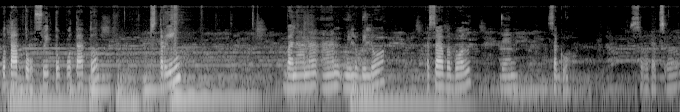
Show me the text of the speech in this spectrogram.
potato, sweet to potato, string, banana and milo-bilo, cassava ball, then sago. So that's all.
